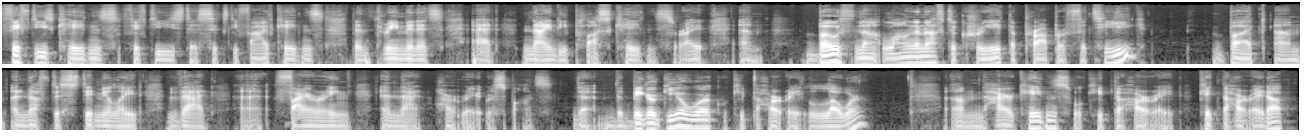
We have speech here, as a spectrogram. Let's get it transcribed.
50s cadence, 50s to 65 cadence, then three minutes at 90 plus cadence, right? Um, both not long enough to create the proper fatigue, but um, enough to stimulate that uh, firing and that heart rate response. The, the bigger gear work will keep the heart rate lower. Um, the higher cadence will keep the heart rate, kick the heart rate up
